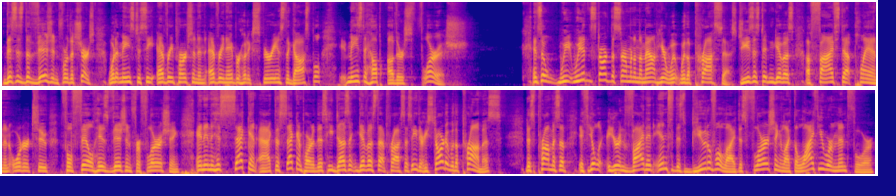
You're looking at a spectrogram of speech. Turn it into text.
This is the vision for the church. What it means to see every person in every neighborhood experience the gospel, it means to help others flourish. And so we, we didn't start the Sermon on the Mount here with, with a process. Jesus didn't give us a five step plan in order to fulfill his vision for flourishing. And in his second act, the second part of this, he doesn't give us that process either. He started with a promise. This promise of if you'll, you're invited into this beautiful life, this flourishing life, the life you were meant for.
